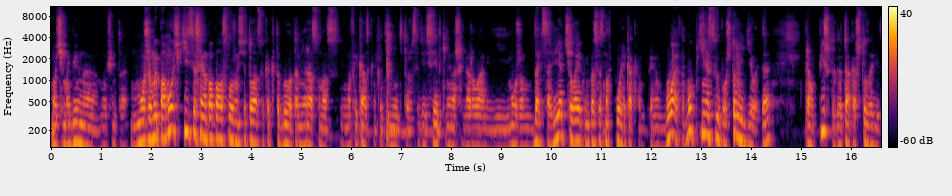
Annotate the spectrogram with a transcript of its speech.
очень мобильно, в общем-то. Можем и помочь птице, если она попала в сложную ситуацию, как это было там не раз у нас на африканском континенте, тоже с сетками нашими орлами. И можем дать совет человеку непосредственно в поле, как там, например, бывает, как, вот птенец выпал, что мне делать, да? Прям пишут и говорят, так, а что за вид?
